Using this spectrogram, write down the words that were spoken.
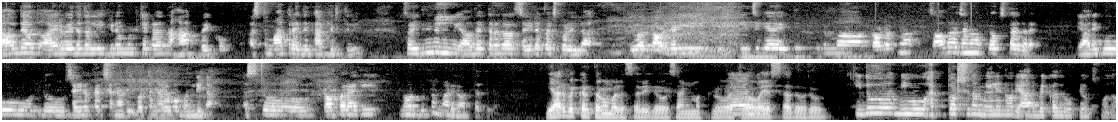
ಯಾವ್ದ್ಯಾವ್ದು ಆಯುರ್ವೇದದಲ್ಲಿ ಗಿಡಮೂಲಿಕೆಗಳನ್ನು ಹಾಕಬೇಕು ಅಷ್ಟು ಮಾತ್ರ ಇದಕ್ಕೆ ಹಾಕಿರ್ತೀವಿ. ಸೊ ಇದರಿಂದ ನಿಮ್ಗೆ ಯಾವುದೇ ಥರದ ಸೈಡ್ ಎಫೆಕ್ಟ್ಸ್ಗಳಿಲ್ಲ ಇವತ್ತು ಆಲ್ರೆಡಿ ಇತ್ತೀಚೆಗೆ ನಮ್ಮ ಪ್ರಾಡಕ್ಟ್ನ ಸಾವಿರಾರು ಜನ ಉಪಯೋಗಿಸ್ತಾ ಇದ್ದಾರೆ. ಯಾರಿಗೂ ಒಂದು ಸೈಡ್ ಎಫೆಕ್ಟ್ಸ್ ಅನ್ನೋದು ಇವತ್ತಿನವರೆಗೂ ಬಂದಿಲ್ಲ. ಅಷ್ಟು ಪ್ರಾಪರಾಗಿ ನೋಡ್ಬಿಟ್ಟು ಮಾಡಿರೋವಂಥದ್ದು. ಯಾರು ಬೇಕಾದ್ರೆ ತಗೊಬೋದು ಸರ್ ಇದು ಸಣ್ಣ ಮಕ್ಕಳು ಅಥವಾ ವಯಸ್ಸಾದವರು? ಇದು ನೀವು ಹತ್ತು ವರ್ಷದ ಮೇಲಿನವ್ರು ಯಾರು ಬೇಕಾದ್ರೂ ಉಪಯೋಗಿಸ್ಬೋದು.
